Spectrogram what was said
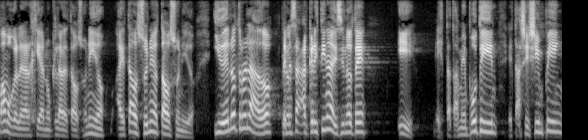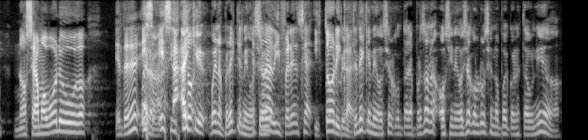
vamos con la energía nuclear de Estados Unidos, a Estados Unidos, Estados Unidos. Y del otro lado, Pero- tenés a a Cristina diciéndote, y está también Putin, está Xi Jinping, no seamos boludos. ¿Entendés? Es- Bueno, es, hay que, bueno, pero hay que es negociar. una diferencia pero histórica. tenés que negociar con todas las personas. O si negociar con Rusia no puede con Estados Unidos.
